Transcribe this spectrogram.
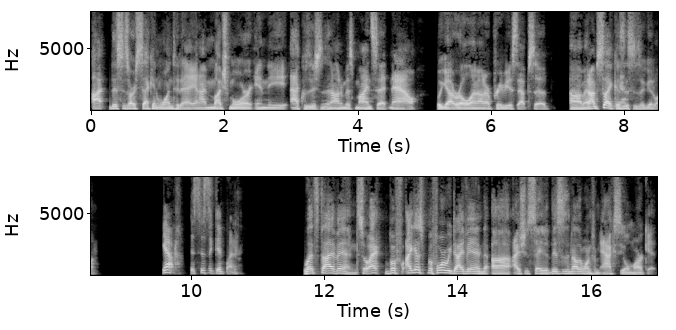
I, this is our second one today, and I'm much more in the acquisitions anonymous mindset now. We got rolling on our previous episode, um, and I'm psyched because yeah. this is a good one. Yeah, this is a good one let's dive in. So I, bef- I guess before we dive in, uh, I should say that this is another one from Axial Market.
